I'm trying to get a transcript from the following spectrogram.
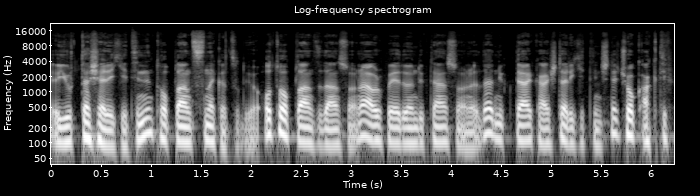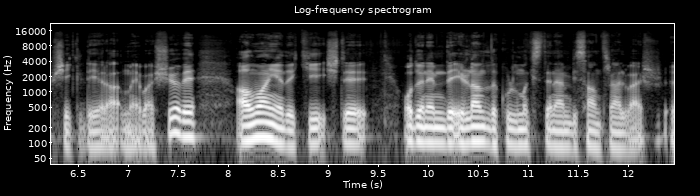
e, yurttaş hareketinin toplantısına katılıyor. O toplantıdan sonra Avrupa'ya döndükten sonra da nükleer karşıtı hareketin içinde çok aktif bir şekilde yer almaya başlıyor ve Almanya'daki işte o dönemde İrlanda'da kurulmak istenen bir santral var. E,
